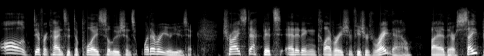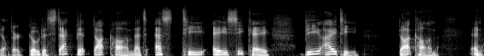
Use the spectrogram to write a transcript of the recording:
all different kinds of deploy solutions, whatever you're using. Try StackBit's editing and collaboration features right now via their site builder. Go to stackbit.com. That's S T A C K B I T.com and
